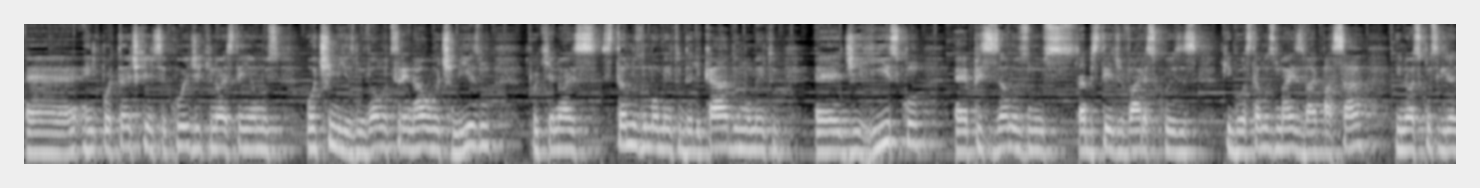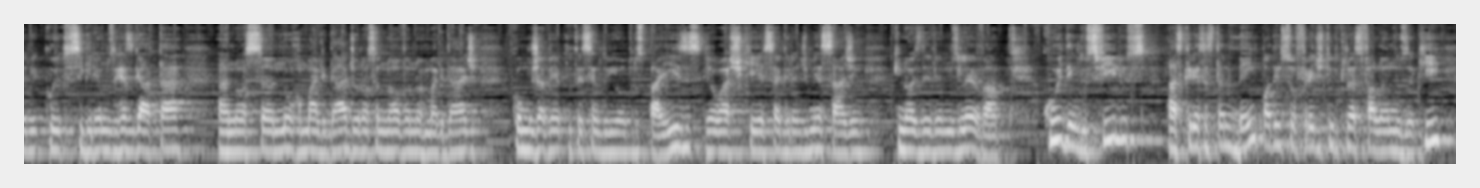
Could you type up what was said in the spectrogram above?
é, é importante que a gente se cuide, que nós tenhamos otimismo. Vamos treinar o otimismo, porque nós estamos num momento delicado, um momento é, de risco, é, precisamos nos abster de várias coisas que gostamos, mas vai passar e nós conseguiremos, conseguiremos resgatar a nossa normalidade, a nossa nova normalidade, como já vem acontecendo em outros países. Eu acho que essa é a grande mensagem que nós devemos levar. Cuidem dos filhos, as crianças também podem sofrer de tudo que nós falamos aqui,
